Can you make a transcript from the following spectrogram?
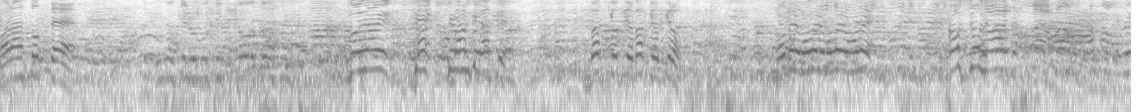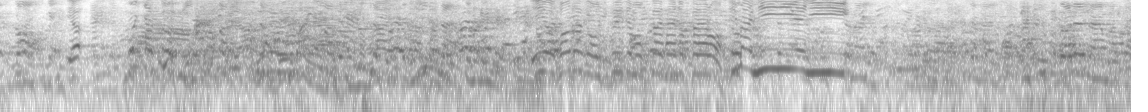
バランス取って。動ける動けるそうそうそうそれダメ背背を抜け出すよバック気をつけろバック気をつけろ戻れ戻れしよしよしいやもう一回そういいよ翔太君落ち着いてもう一回最初からやろう今22ね22足すくわれないまた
